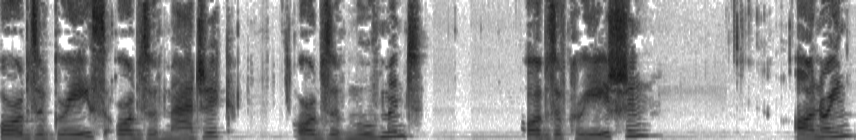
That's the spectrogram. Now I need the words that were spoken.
orbs of grace, orbs of magic, orbs of movement, orbs of creation, honoring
